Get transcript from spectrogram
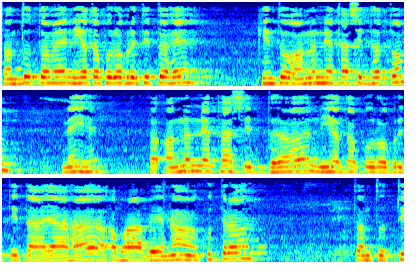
तंतुत्व में नियत पूर्ववृत्तित्व है। किंतु अनन्यथा सिद्धत्व नहीं है। तो अनन्यथा सिद्ध नियत पूर्ववृत्तिताया अभाव न कुत्र? तंतुत्व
